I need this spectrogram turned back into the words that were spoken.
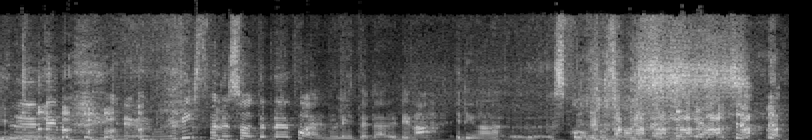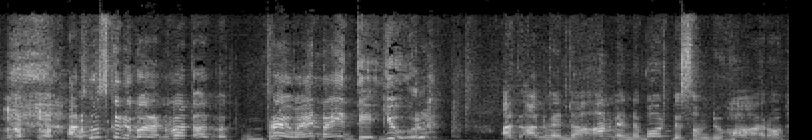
du, du, visst var det så att det blev på ännu lite där i dina, i dina eh, skåp och skafferier? att hur ska det vara nu att, att, att pröva ända in till jul? Att använda, använda bort det som du har. Och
